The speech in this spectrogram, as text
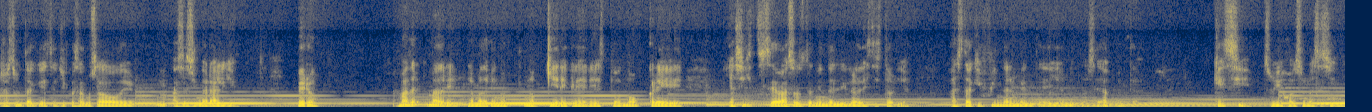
resulta que este chico es acusado de asesinar a alguien. Pero madre, madre la madre no, no quiere creer esto, no cree, y así se va sosteniendo el hilo de esta historia, hasta que finalmente ella misma se da cuenta que sí, su hijo es un asesino,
